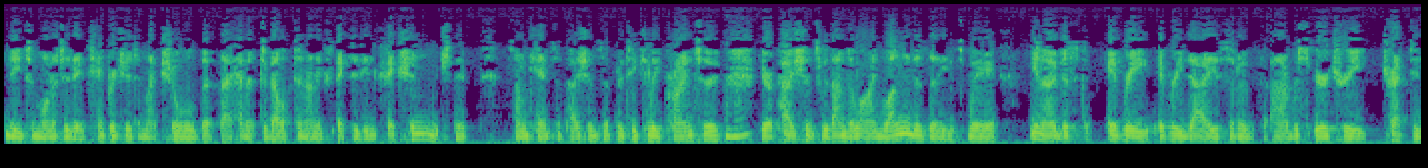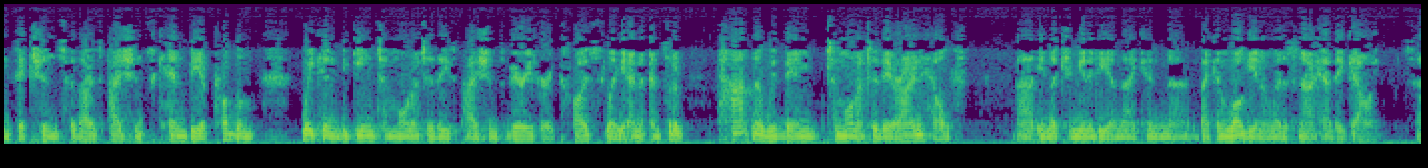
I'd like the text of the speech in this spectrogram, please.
need to monitor their temperature to make sure that they haven't developed an unexpected infection, which some cancer patients are particularly prone to. Mm-hmm. There are patients with underlying lung disease where you know just every everyday sort of uh, respiratory tract infections for those patients can be a problem we can begin to monitor these patients very, very closely and, and sort of partner with them to monitor their own health uh, in the community, and they can uh, they can log in and let us know how they're going. So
